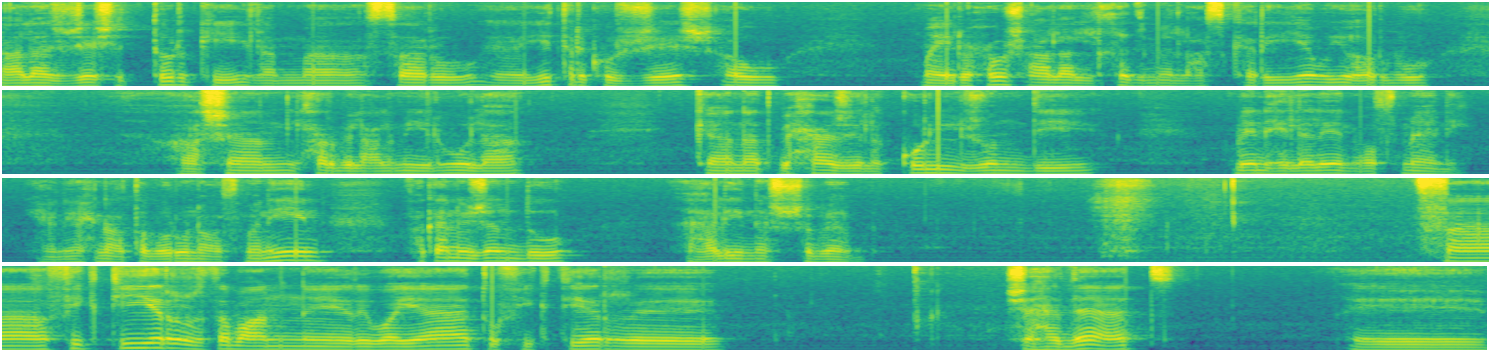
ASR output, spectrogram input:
على الجيش التركي لما صاروا يتركوا الجيش أو ما يروحوش على الخدمة العسكرية ويهربوا عشان الحرب العالمية الأولى كانت بحاجة لكل جندي بين هلالين عثماني. يعني إحنا اعتبرونا عثمانيين فكانوا يجندوا أهالينا الشباب. ففي كتير طبعا روايات وفي كتير آه، شهادات آه،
